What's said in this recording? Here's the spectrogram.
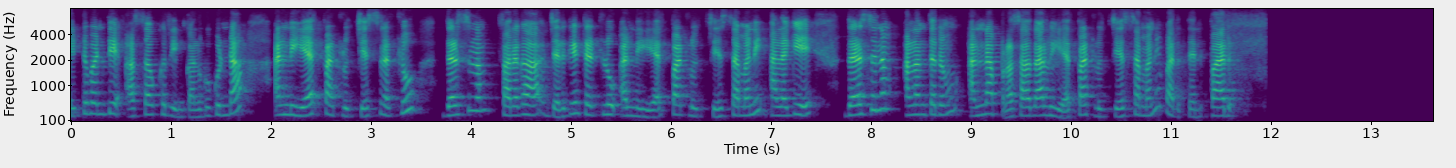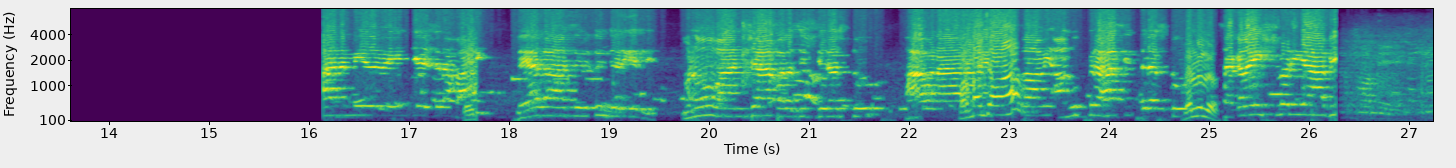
ఎటువంటి అసౌకర్యం కలగకుండా అన్ని ఏర్పాట్లు చేసినట్లు దర్శనం త్వరగా జరిగేటట్లు అన్ని ఏర్పాట్లు చేశామని అలాగే దర్శనం అనంతరం అన్న ప్రసాదాలు ఏర్పాట్లు చేశామని వారు తెలిపారు. దాని మీద వేయించేసిన వారి వేదాశీర్వదం జరిగింది మనోవాంఛా ఫల సిద్ధిరస్తు భావన ప్రపంచమా? స్వామి అనుగ్రహ సిద్ధిరస్తు. సకలైశ్వర్యాభి స్వామి శ్రీ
